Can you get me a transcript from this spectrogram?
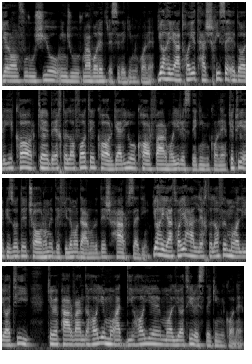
گران فروشی و اینجور موارد رسیدگی می‌کنه یا هیئت های تشخیص اداره کار که به اختلاف اختلافات کارگری و کارفرمایی رسیدگی می‌کنه که توی اپیزود چهارم دفیله ما در موردش حرف زدیم. یا هیئت های حل اختلاف مالیاتی که به پرونده های معدی های مالیاتی رسیدگی می‌کنه.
